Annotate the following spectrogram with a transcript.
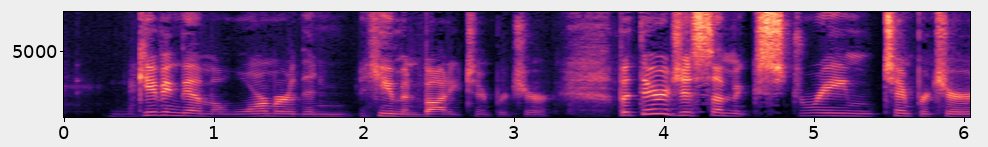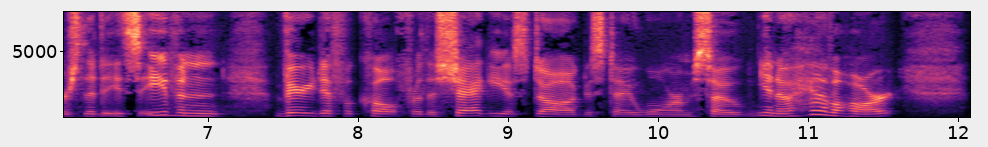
giving them a warmer than human body temperature. But there are just some extreme temperatures that it's even very difficult for the shaggiest dog to stay warm. So, you know, have a heart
